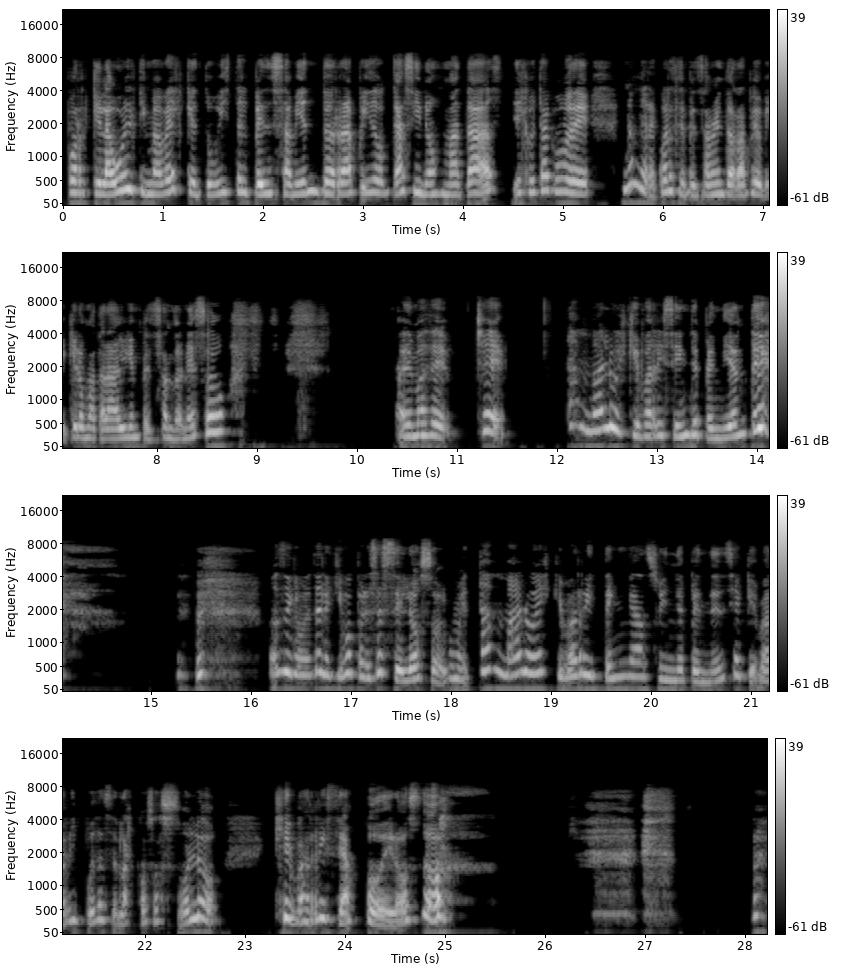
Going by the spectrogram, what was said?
porque la última vez que tuviste el pensamiento rápido casi nos matás. Y es que está como de, no me recuerdo ese pensamiento rápido que quiero matar a alguien pensando en eso. Además de, che, ¿tan malo es que Barry sea independiente? Básicamente el equipo parece celoso. Como, tan malo es que Barry tenga su independencia, que Barry pueda hacer las cosas solo, que Barry sea poderoso.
